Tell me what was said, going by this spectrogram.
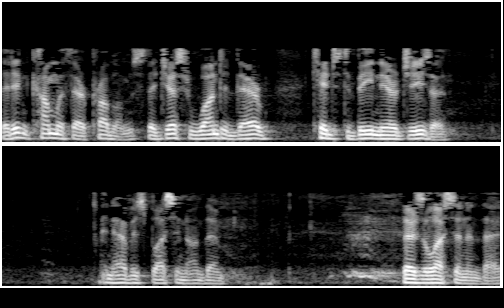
They didn't come with their problems. They just wanted their kids to be near Jesus and have his blessing on them. There's a lesson in that.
